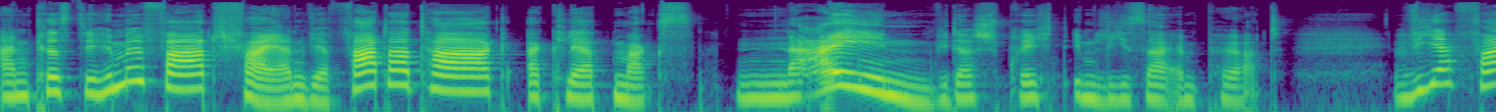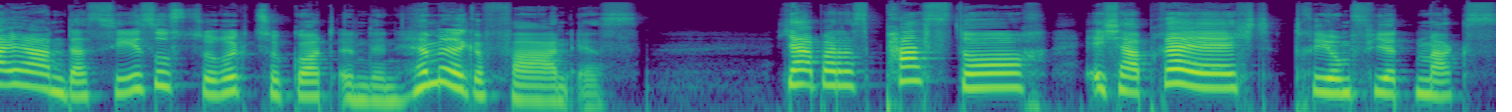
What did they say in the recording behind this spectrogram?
An Christi Himmelfahrt feiern wir Vatertag, erklärt Max. Nein, widerspricht ihm Lisa empört. Wir feiern, dass Jesus zurück zu Gott in den Himmel gefahren ist. Ja, aber das passt doch. Ich hab recht, triumphiert Max.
